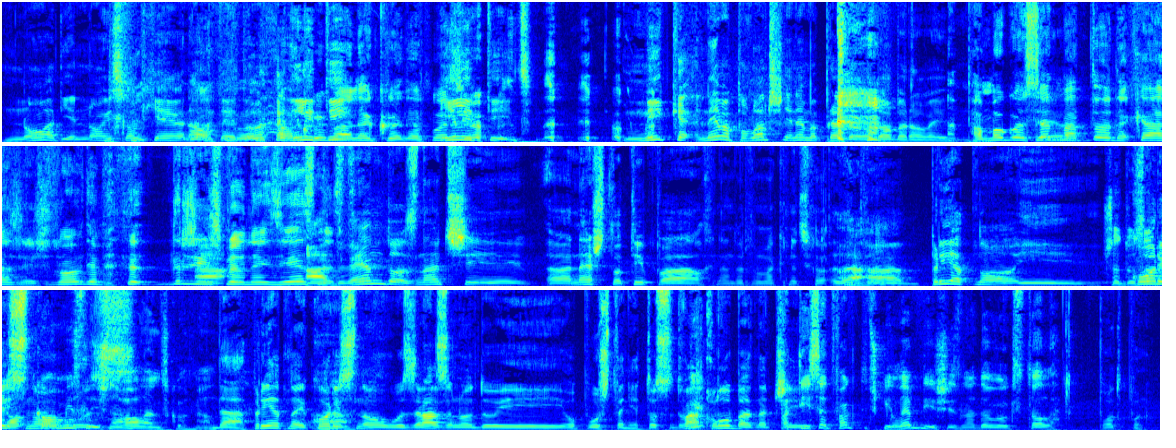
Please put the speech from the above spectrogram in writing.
Noad je Noi Top Heaven Dorhan ili ti, da ili ti. nika, nema povlačenja, nema predaje, dobar ovaj. Pa mogu se odmah to da kažeš, ovdje me držiš me u neizvjesnosti. Advendo znači a, nešto tipa da, a, prijatno i Što korisno kao, kao misliš uz, na holandskom, jel? Da, prijatno i korisno uz razonodu i opuštanje. To su dva kluba, znači Pa ti sad faktički lebdiš iznad ovog stola. potpuno.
